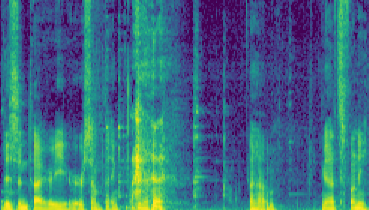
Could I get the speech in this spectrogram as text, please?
this entire year or something you know um yeah it's funny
